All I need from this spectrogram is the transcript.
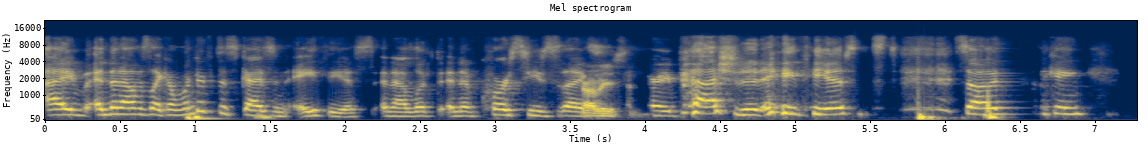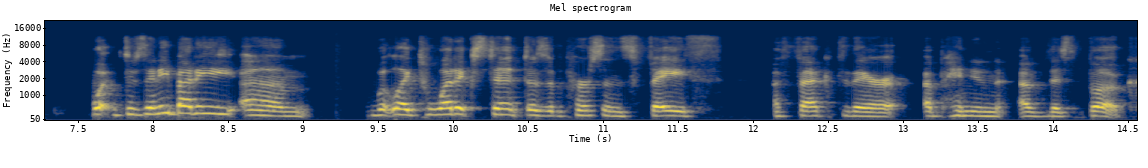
I and then I was like, I wonder if this guy's an atheist. And I looked, and of course he's like Probably. a very passionate atheist. So I was thinking, what does anybody um, but like to what extent does a person's faith affect their opinion of this book?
